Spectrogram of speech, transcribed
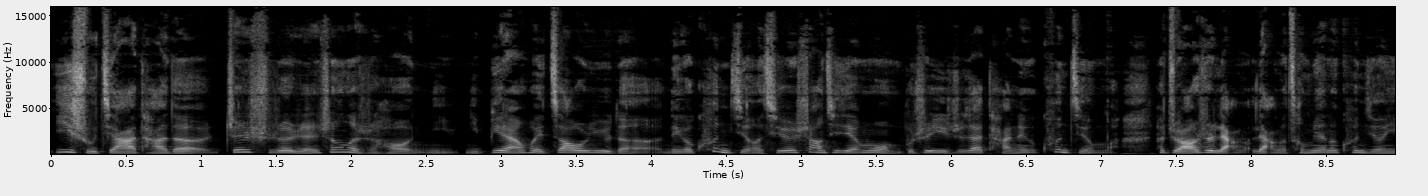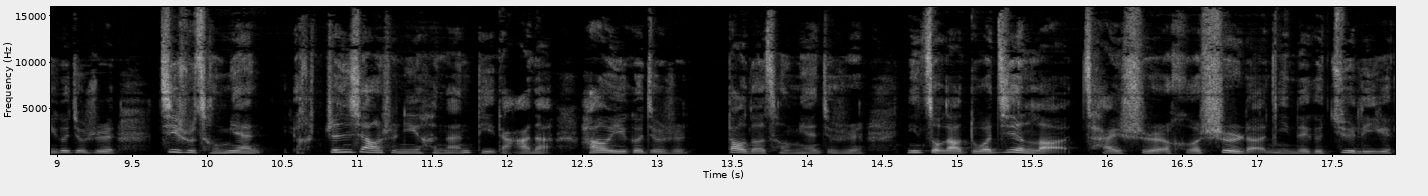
艺术家他的真实的人生的时候，你你必然会遭遇的那个困境。其实上期节目我们不是一直在谈那个困境嘛？它主要是两个两个层面的困境，一个就是技术层面，真相是你很难抵达的；还有一个就是道德层面，就是你走到多近了才是合适的。你那个距离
